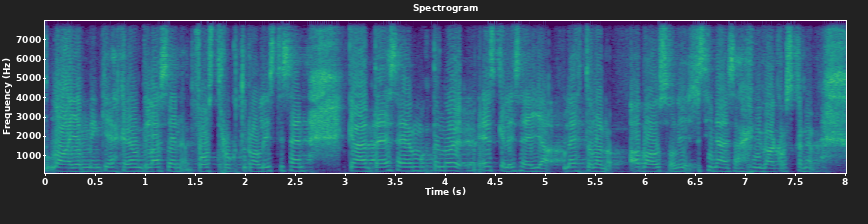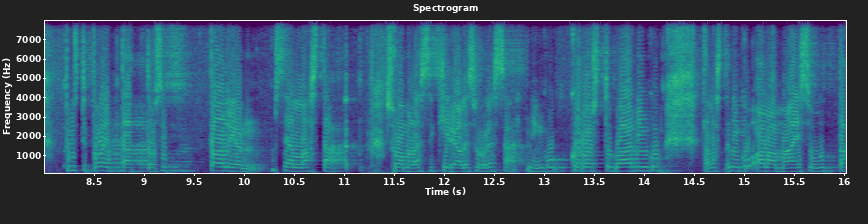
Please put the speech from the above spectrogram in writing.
laajemminkin ehkä jonkinlaiseen poststrukturalistiseen käänteeseen, mutta noin Eskelisen ja Lehtolan avaus oli sinänsä hyvä, koska ne pysty pointtaamaan tosi paljon sellaista suomalaisessa kirjallisuudessa niin kuin korostuvaa niin kuin, tällaista niin kuin alamaisuutta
